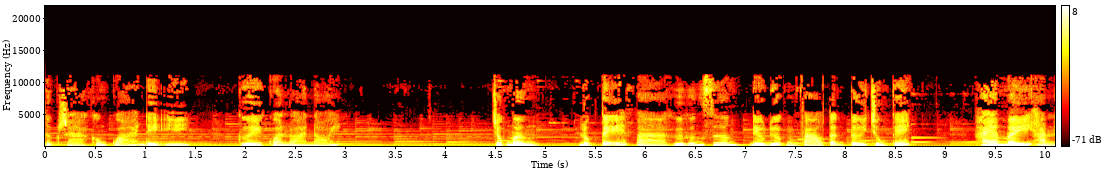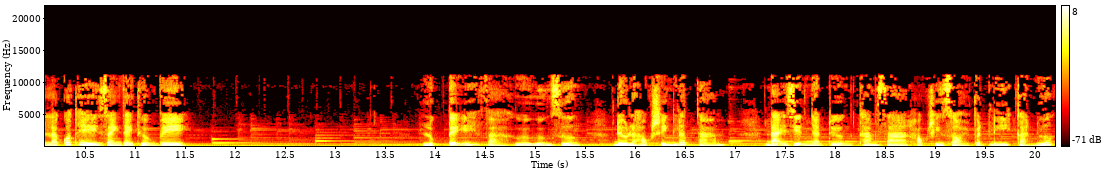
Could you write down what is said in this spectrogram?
thực ra không quá để ý, cười qua loa nói. Chúc mừng, Lục Tễ và Hứa Hướng Dương đều được vào tận tới chung kết. Hai em ấy hẳn là có thể giành giải thưởng về. Lục Tễ và Hứa Hướng Dương đều là học sinh lớp tám, đại diện nhà trường tham gia học sinh giỏi vật lý cả nước,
